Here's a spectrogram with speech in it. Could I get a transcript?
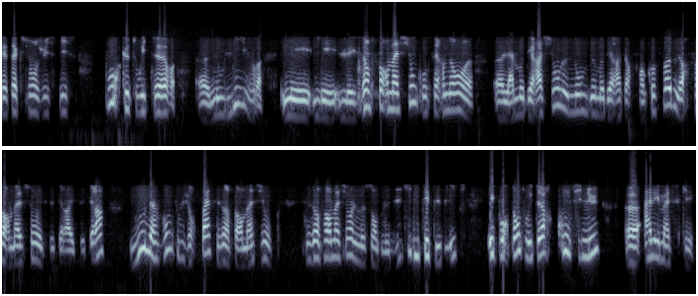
cette action en justice pour que Twitter euh, nous livre les, informations concernant euh, euh, la modération, le nombre de modérateurs francophones, leur formation, etc., etc. Nous n'avons toujours pas ces informations. Ces informations, elles me semblent d'utilité publique, et pourtant Twitter continue à les masquer.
